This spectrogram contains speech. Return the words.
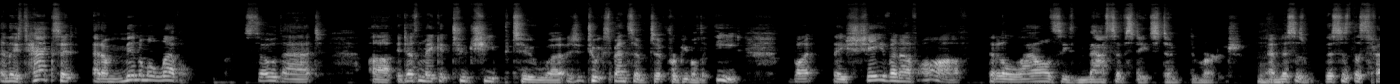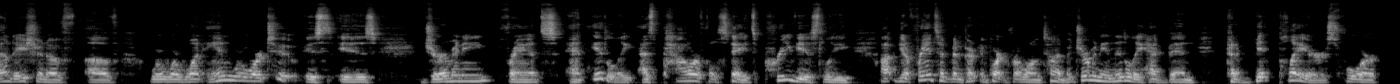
And they tax it at a minimal level so that uh, it doesn't make it too cheap to uh, too expensive to, for people to eat, but they shave enough off that it allows these massive states to, to merge. Mm-hmm. And this is this is the foundation of of World War One and World War Two is is Germany, France, and Italy as powerful states. Previously, uh, you know, France had been important for a long time, but Germany and Italy had been kind of bit players for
